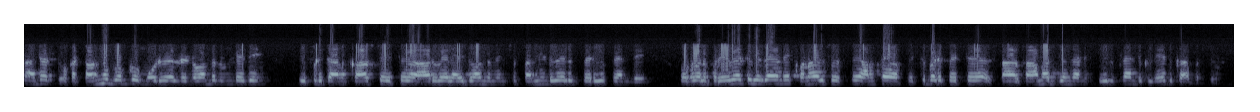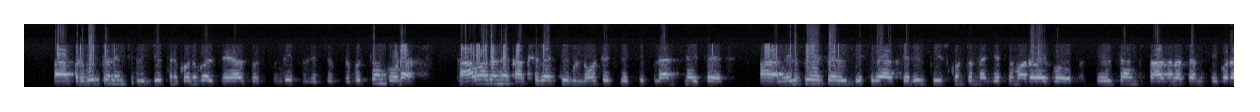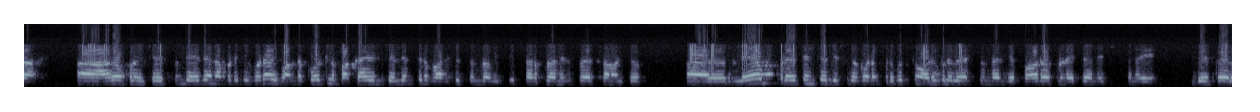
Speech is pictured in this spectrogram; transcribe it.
అంటే ఒక టన్ను బొగ్గు మూడు వేల రెండు వందలు ఉండేది. ఇప్పుడు దాని కాస్ట్ అయితే ఆరు వేల ఐదు వందల నుంచి పన్నెండు వేలకు పెరిగిపోయింది. ఒకవేళ ప్రైవేట్ గానే కొనాల్సి వస్తే అంత పెట్టుబడి పెట్టే సామర్థ్యం కానీ స్టీల్ ప్లాంట్కు లేదు కాబట్టి ఆ, ప్రభుత్వం నుంచి విద్యుత్ను కొనుగోలు చేయాల్సి వస్తుంది. ప్రభుత్వం కూడా కావాలనే కక్ష కట్టి ఇప్పుడు నోటీస్ పెట్టి ప్లాంట్స్ అయితే నిలిపివేసే దిశగా చర్యలు తీసుకుంటుందని చెప్పి మరోవైపు స్టీల్ సాధన సమితి కూడా ఆరోపణలు చేస్తుంది. ఏదైనప్పటికీ కూడా వంద కోట్ల బకాయిలు చెల్లించిన పరిస్థితుల్లో విద్యుత్ సరఫరా నిలిపివేస్తామంటూ లే ఆఫ్ ప్రకటించే దిశగా కూడా ప్రభుత్వం అడుగులు వేస్తుందని చెప్పి ఆరోపణలు అయితే నిలుస్తున్నాయి. దీంతో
